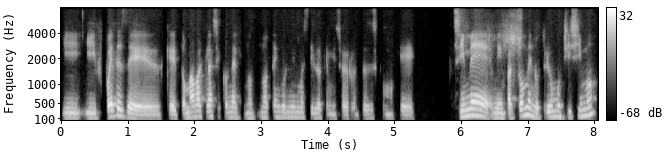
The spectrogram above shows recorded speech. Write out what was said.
y, y fue desde que tomaba clase con él, no, no tengo el mismo estilo que mi suegro, entonces como que sí me, me impactó, me nutrió muchísimo,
